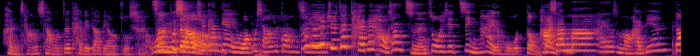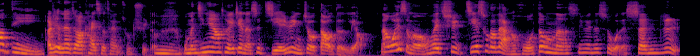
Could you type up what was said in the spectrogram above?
很常想，我在台北到底要做什么？我不想要去看电影，我不想要去逛街。我就觉得在台北好像只能做一些静态的活动，爬山吗？还有什么海边？到底？而且那时候要开车才能出去的。嗯，我们今天要推荐的是捷运就到得了。那为什么我会去接触到这两个活动呢？是因为那是我的生日。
